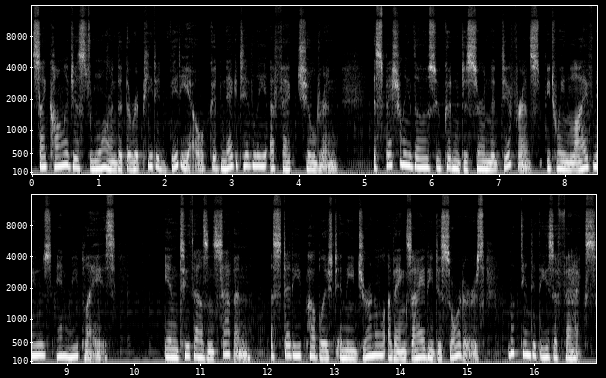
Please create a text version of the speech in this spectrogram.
psychologists warned that the repeated video could negatively affect children, especially those who couldn't discern the difference between live news and replays. In 2007, a study published in the Journal of Anxiety Disorders looked into these effects.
